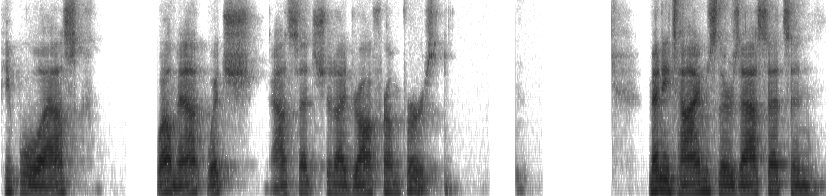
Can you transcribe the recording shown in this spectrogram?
people will ask, well, Matt, which assets should I draw from first? Many times there's assets in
